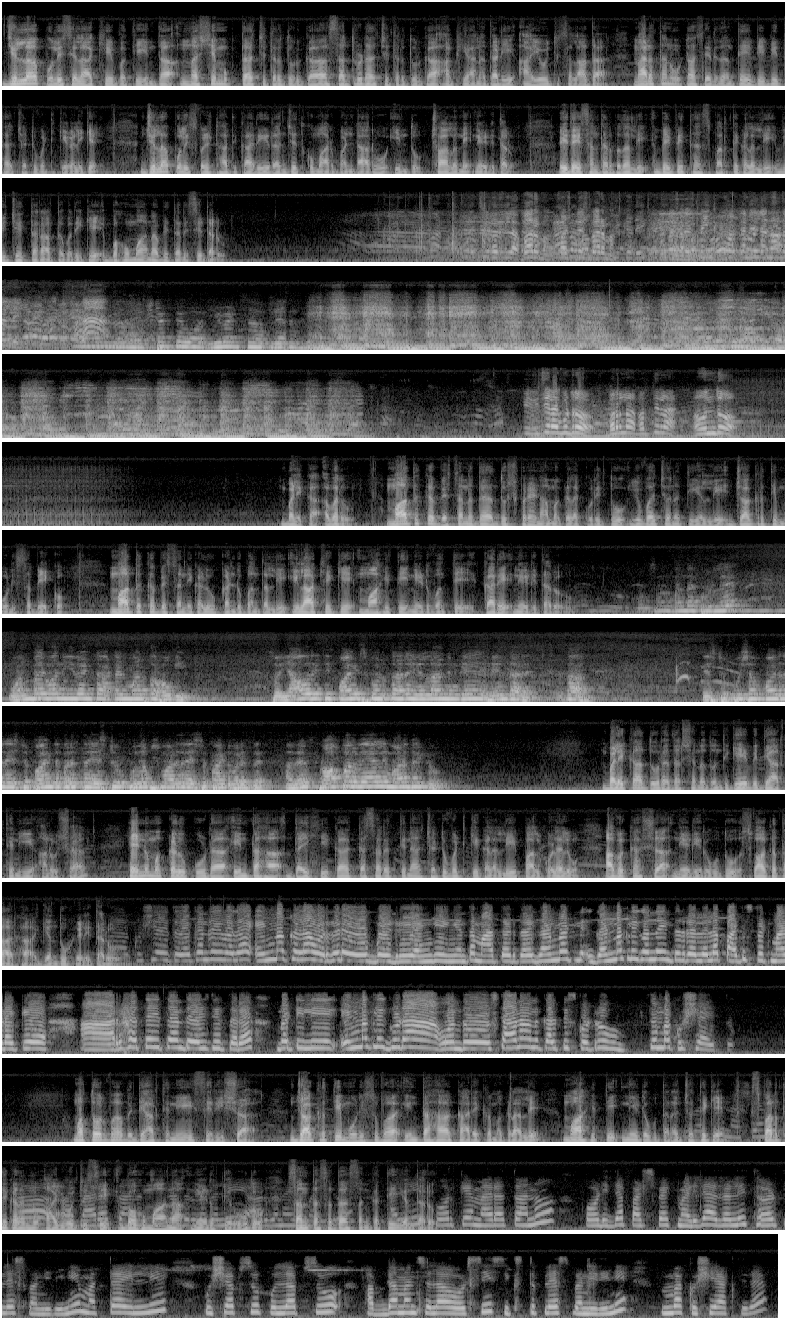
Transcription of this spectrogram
ಜಿಲ್ಲಾ ಪೊಲೀಸ್ ಇಲಾಖೆ ವತಿಯಿಂದ ನಶೆಮುಕ್ತ ಚಿತ್ರದುರ್ಗ, ಸದೃಢ ಚಿತ್ರದುರ್ಗ ಅಭಿಯಾನದಡಿ ಆಯೋಜಿಸಲಾದ ಮ್ಯಾರಥಾನ್ ಊಟ ಸೇರಿದಂತೆ ವಿವಿಧ ಚಟುವಟಿಕೆಗಳಿಗೆ ಜಿಲ್ಲಾ ಪೊಲೀಸ್ ವರಿಷ್ಠಾಧಿಕಾರಿ ರಂಜಿತ್ ಕುಮಾರ್ ಬಂಡಾರು ಇಂದು ಚಾಲನೆ ನೀಡಿದರು. ಇದೇ ಸಂದರ್ಭದಲ್ಲಿ ವಿವಿಧ ಸ್ಪರ್ಧೆಗಳಲ್ಲಿ ವಿಜೇತರಾದವರಿಗೆ ಬಹುಮಾನ ವಿತರಿಸಿದರು. ವಿಚಾರ ಆಗ್ಬಿಟ್ರು ಬರಲ್ಲ ಬರ್ತಿಲ್ಲ ಒಂದು. ಬಳಿಕ ಅವರು ಮಾದಕ ವ್ಯಸನದ ದುಷ್ಪರಿಣಾಮಗಳ ಕುರಿತು ಯುವ ಜನತೆಯಲ್ಲಿ ಜಾಗೃತಿ ಮೂಡಿಸಬೇಕು. ಮಾದಕ ವ್ಯಸನಿಗಳು ಕಂಡುಬಂದಲ್ಲಿ ಇಲಾಖೆಗೆ ಮಾಹಿತಿ ನೀಡುವಂತೆ ಕರೆ ನೀಡಿದರು. ಬಂದ ಕೂಡಲೇ one by one event attend ಮಾಡ್ತಾ ಹೋಗಿ. ಸೊ ಯಾವ ರೀತಿ ಪಾಯಿಂಟ್ಸ್ ಕೊಡ್ತಾರೆ ಎಲ್ಲ ನಿಮಗೆ ಹೇಳ್ತಾರೆ ಆಯ್ತಾ? ಎಷ್ಟು ಪುಷಪ್ ಮಾಡಿದ್ರೆ ಎಷ್ಟು ಪಾಯಿಂಟ್ ಬರುತ್ತೆ, ಎಷ್ಟು ಪುಲ್ ಅಪ್ಸ್ ಮಾಡಿದ್ರೆ ಎಷ್ಟು ಪಾಯಿಂಟ್ ಬರುತ್ತೆ, ಅದೇ ಪ್ರಾಪರ್ ವೇ ಅಲ್ಲಿ ಮಾಡಬೇಕು. ಬಳಿಕ ದೂರದರ್ಶನದೊಂದಿಗೆ ವಿದ್ಯಾರ್ಥಿನಿ ಅನುಷಾ ಹೆಣ್ಣು ಮಕ್ಕಳು ಕೂಡ ಇಂತಹ ದೈಹಿಕ ಕಸರತ್ತಿನ ಚಟುವಟಿಕೆಗಳಲ್ಲಿ ಪಾಲ್ಗೊಳ್ಳಲು ಅವಕಾಶ ನೀಡಿರುವುದು ಸ್ವಾಗತಾರ್ಹ ಎಂದು ಹೇಳಿದರು. ಖುಷಿ ಆಯ್ತು ಯಾಕಂದ್ರೆ ಇವಾಗ ಹೆಣ್ಮಕ್ಳನ್ನ ಹೊರಗಡೆ ಹೋಗ್ಬೇಡ್ರಿ ಹಂಗೆ ಹಿಂಗೆ ಅಂತ ಮಾತಾಡ್ತಾರೆ. ಗಂಡ್ಮಕ್ಳಿ ಗಂಡ್ಮಕ್ಳಿಗೊಂದು ಇಂಥದ್ರಲ್ಲೆಲ್ಲ ಪಾರ್ಟಿಸಿಪೇಟ್ ಮಾಡಕ್ಕೆ ಅರ್ಹತೆ ಐತೆ ಅಂತ ಹೇಳ್ತಿರ್ತಾರೆ. ಬಟ್ ಇಲ್ಲಿ ಹೆಣ್ಮಕ್ಳಿಗೆ ಕೂಡ ಒಂದು ಸ್ಥಾನವನ್ನು ಕಲ್ಪಿಸಿಕೊಟ್ರು ತುಂಬಾ ಖುಷಿ ಆಯ್ತು ಮತ್ತೋರ್ವ ವಿದ್ಯಾರ್ಥಿನಿ ಶಿರೀಷಾ ಜಾಗೃತಿ ಮೂಡಿಸುವ ಇಂತಹ ಕಾರ್ಯಕ್ರಮಗಳಲ್ಲಿ ಮಾಹಿತಿ ನೀಡುವುದರ ಜೊತೆಗೆ ಸ್ಪರ್ಧೆಗಳನ್ನು ಆಯೋಜಿಸಿ ಬಹುಮಾನ ನೀಡುತ್ತಿರುವುದು ಸಂತಸದ ಸಂಗತಿ ಎಂದರು. ಓಡಿದ್ದೆ ಪಾರ್ಟಿಸಿಪೇಟ್ ಮಾಡಿದ್ದೆ ಅದರಲ್ಲಿ ಥರ್ಡ್ ಪ್ಲೇಸ್ ಬಂದಿದ್ದೀನಿ. ಮತ್ತು ಇಲ್ಲಿ ಪುಷಪ್ಸು ಪುಲ್ಲಪ್ಸು ಅಬ್ಡಮನ್ಸ್ ಎಲ್ಲ ಓಡಿಸಿ ಸಿಕ್ಸ್ತ್ ಪ್ಲೇಸ್ ಬಂದಿದ್ದೀನಿ. ತುಂಬ ಖುಷಿ ಆಗ್ತಿದೆ.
